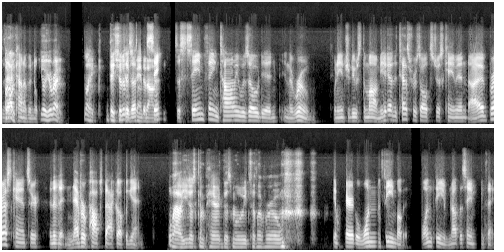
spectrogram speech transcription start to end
that oh, kind of annoying. Yo, you're right. Like they should have expanded on same, it. It's the same thing Tommy Wiseau did in the room when he introduced the mom. Yeah, the test results just came in. I have breast cancer, and then it never pops back up again. Wow, you just compared this movie to The Room. compared to one theme of it. One theme, not the same thing.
